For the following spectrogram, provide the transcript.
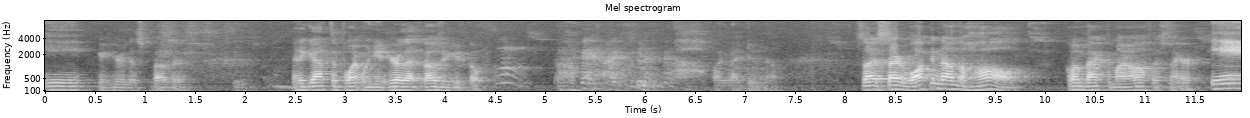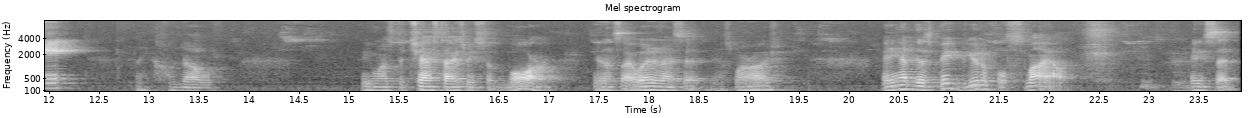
you hear this buzzer. And it got to the point when you'd hear that buzzer, you'd go, "Oh, what did I do now? So I started walking down the hall, going back to my office, and I heard, ee. Like, oh no. He wants to chastise me some more. You know, so I went and I said, Yes, Maharaj. And he had this big, beautiful smile. And he said,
